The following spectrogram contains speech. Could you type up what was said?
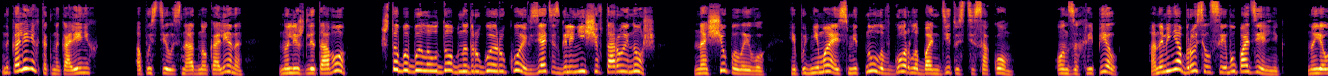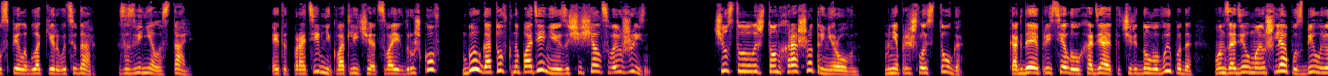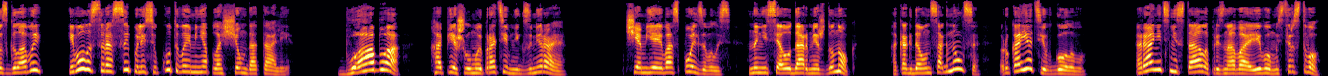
На коленях так на коленях. Опустилась на одно колено, но лишь для того, чтобы было удобно другой рукой взять из голенища второй нож. Нащупала его и, поднимаясь, метнула в горло бандиту с тесаком. Он захрипел, а на меня бросился его подельник, но я успела блокировать удар. Зазвенела сталь. Этот противник, в отличие от своих дружков, был готов к нападению и защищал свою жизнь. Чувствовалось, что он хорошо тренирован. Мне пришлось туго. Когда я присела, уходя от очередного выпада, он задел мою шляпу, сбил ее с головы, и волосы рассыпались, укутывая меня плащом до талии. «Баба!» — опешил мой противник, замирая. Чем я и воспользовалась, нанеся удар между ног, а когда он согнулся, рукоятью в голову. Ранить не стала, признавая его мастерство.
